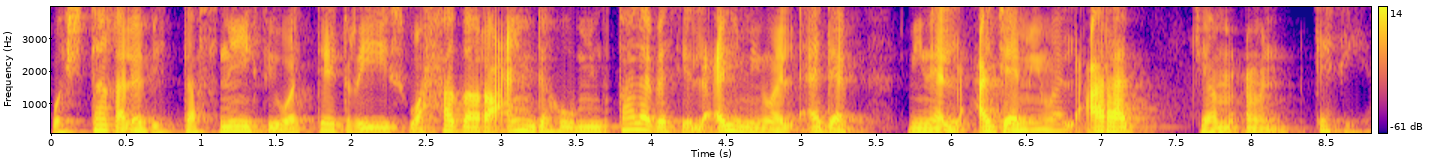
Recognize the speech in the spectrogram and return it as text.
واشتغل بالتصنيف والتدريس وحضر عنده من طلبة العلم والأدب من العجم والعرب جمع كثير.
